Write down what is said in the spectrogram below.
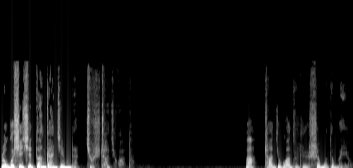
如果习气断干净呢，就是超级光图。啊，长寂光图就什么都没有，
